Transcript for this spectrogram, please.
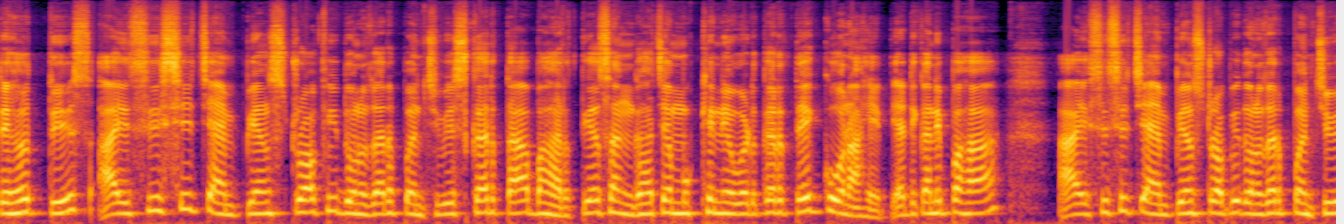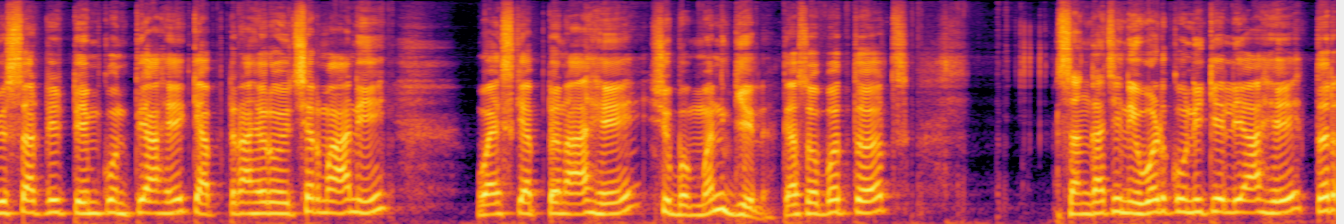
तेहतीस I C C champions trophy दोन हजार पंचवीस करता भारतीय संघाचे मुख्य निवडकर्ते कोण आहेत? या ठिकाणी पहा. I C C champions trophy दोन हजार पंचवीससाठी टीम कोणती आहे? कॅप्टन आहे रोहित शर्मा आणि वाईस कॅप्टन आहे शुभमन गिल. त्यासोबतच संघाची निवड कोणी केली आहे? तर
